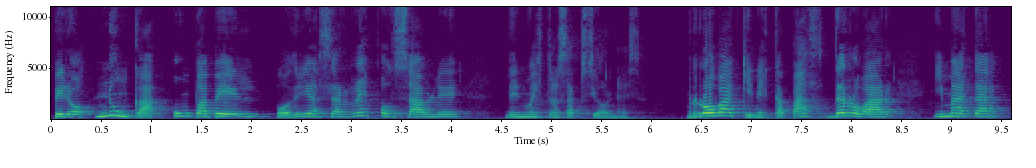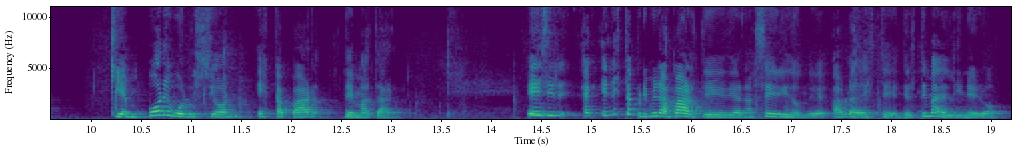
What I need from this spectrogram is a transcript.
pero nunca un papel podría ser responsable de nuestras acciones. Roba quien es capaz de robar y mata quien por evolución es capaz de matar. Es decir, en esta primera parte de Anaceris, donde habla de este, del tema del dinero,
